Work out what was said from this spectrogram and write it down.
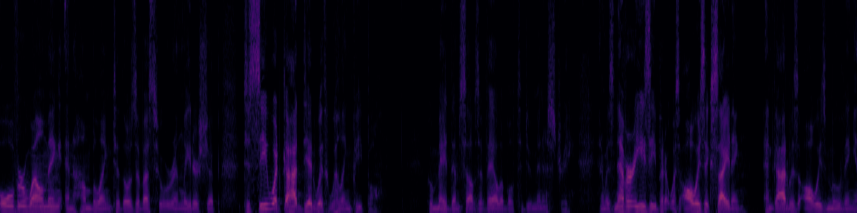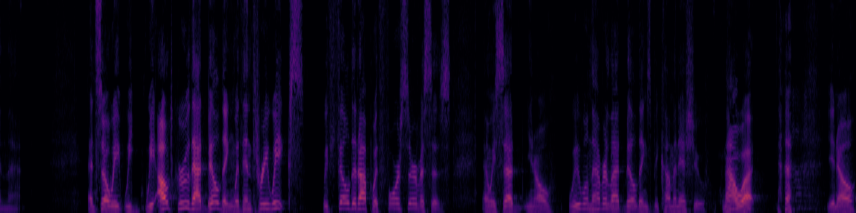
overwhelming and humbling to those of us who were in leadership to see what God did with willing people who made themselves available to do ministry. And it was never easy, but it was always exciting. And God was always moving in that. And so we, we, we outgrew that building within three weeks. We filled it up with four services. And we said, you know, we will never let buildings become an issue. Now what? you know?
